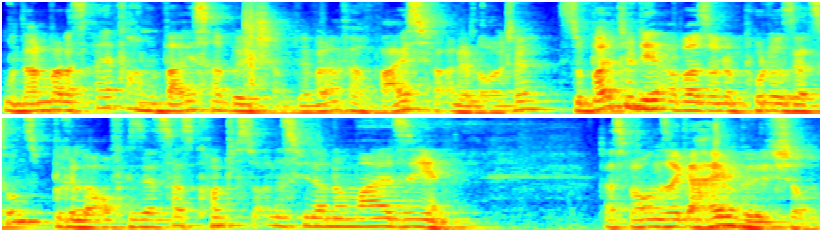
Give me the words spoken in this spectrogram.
Und dann war das einfach ein weißer Bildschirm. Der war einfach weiß für alle Leute. Sobald du dir aber so eine Polarisationsbrille aufgesetzt hast, konntest du alles wieder normal sehen. Das war unser Geheimbildschirm.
